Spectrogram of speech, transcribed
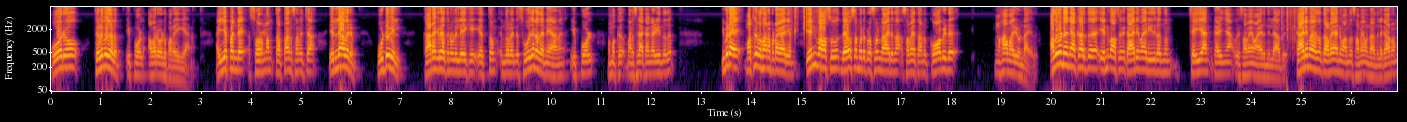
ഓരോ തെളിവുകളും ഇപ്പോൾ അവരോട് പറയുകയാണ്. അയ്യപ്പന്റെ സ്വർണം തട്ടാൻ ശ്രമിച്ച എല്ലാവരും ഒടുവിൽ കാരാഗ്രഹത്തിനുള്ളിലേക്ക് എത്തും എന്നുള്ളതിന്റെ സൂചന തന്നെയാണ് ഇപ്പോൾ നമുക്ക് മനസ്സിലാക്കാൻ കഴിയുന്നത്. ഇവിടെ മറ്റൊരു പ്രധാനപ്പെട്ട കാര്യം N Vasu Devaswom board president ആയിരുന്ന സമയത്താണ് കോവിഡ് മഹാമാരി ഉണ്ടായത്. അതുകൊണ്ട് തന്നെ അക്കാലത്ത് എൻ വാസുവിന് കാര്യമായ രീതിയിലൊന്നും ചെയ്യാൻ കഴിഞ്ഞ ഒരു സമയമായിരുന്നില്ല അത്. കാര്യമായൊന്നും തടയാനും അന്ന് സമയമുണ്ടായിരുന്നില്ല കാരണം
